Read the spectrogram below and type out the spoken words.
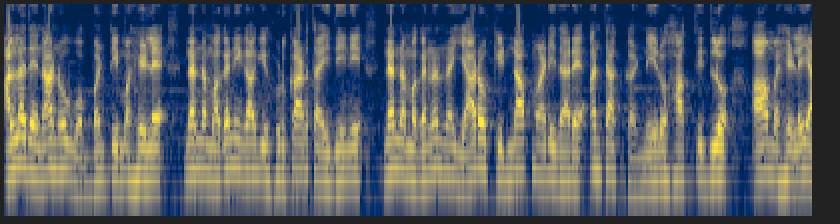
ಅಲ್ಲದೆ ನಾನು ಒಬ್ಬಂಟಿ ಮಹಿಳೆ. ನನ್ನ ಮಗನಿಗಾಗಿ ಹುಡುಕಾಡ್ತಾ ಇದ್ದೀನಿ. ನನ್ನ ಮಗನನ್ನ ಯಾರೋ ಕಿಡ್ನಾಪ್ ಮಾಡಿದ್ದಾರೆ ಅಂತ ಕಣ್ಣೀರು ಹಾಕ್ತಿದ್ಲು. ಆ ಮಹಿಳೆಯ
